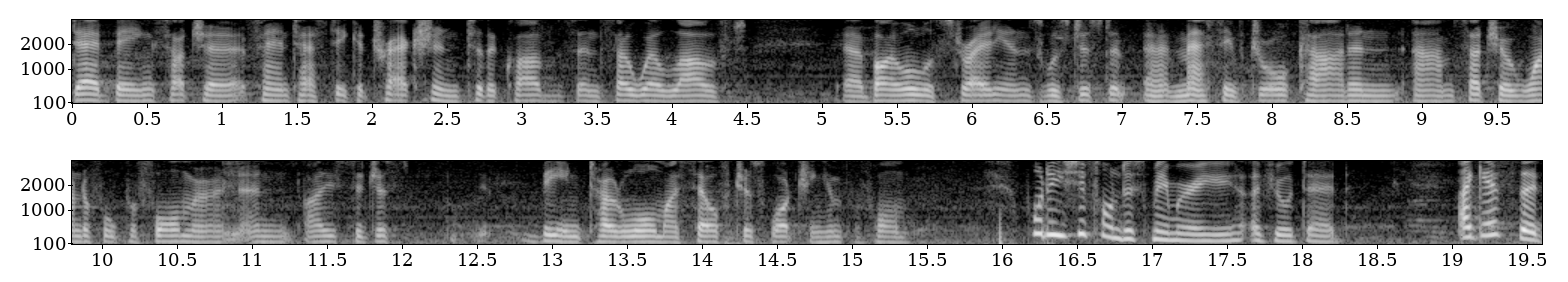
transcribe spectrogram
Dad being such a fantastic attraction to the clubs and so well loved uh, by all Australians was just a, a massive draw card and um, such a wonderful performer. And, and I used to just be in total awe myself just watching him perform. What is your fondest memory of your dad? I guess the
